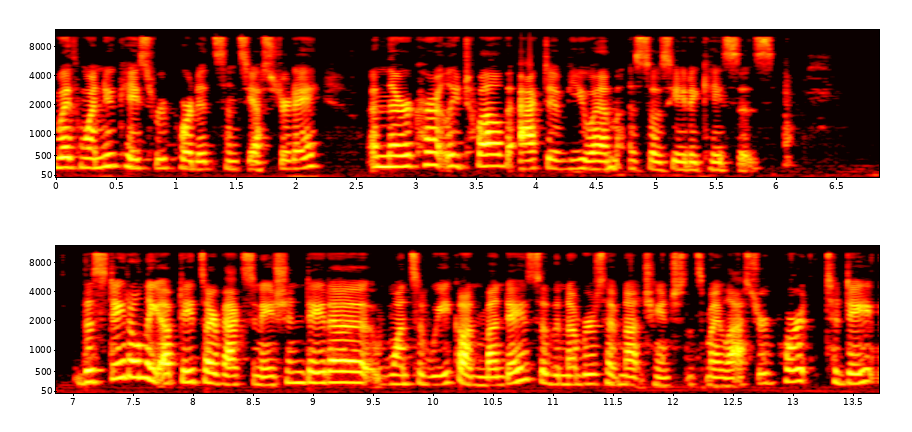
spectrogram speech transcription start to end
with one new case reported since yesterday, and there are currently 12 active UM associated cases. The state only updates our vaccination data once a week on Monday, so the numbers have not changed since my last report. To date,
